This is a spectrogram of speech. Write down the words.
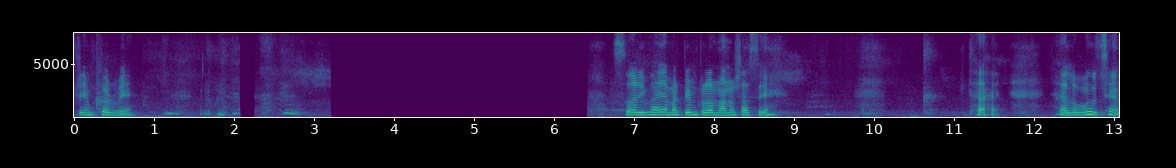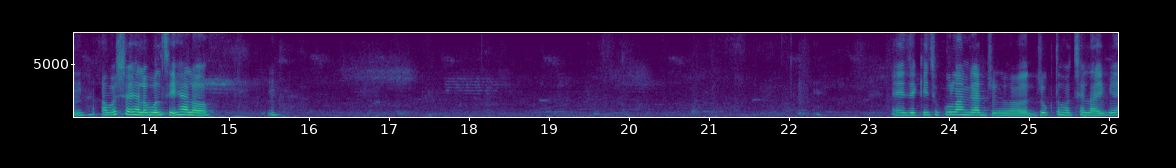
প্রেম করবে। সরি ভাই, আমার প্রেম করার মানুষ আছে। তাই। হ্যালো বলছেন? অবশ্যই হ্যালো বলছি, হ্যালো। এই যে কিছু কুলাঙ্গার যুক্ত হচ্ছে লাইভে,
